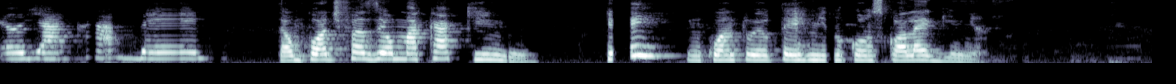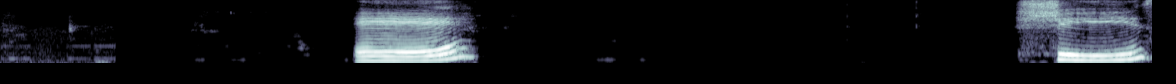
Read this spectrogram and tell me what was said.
Eu já acabei. Então pode fazer o macaquinho, ok? Enquanto eu termino com os coleguinhas. É X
